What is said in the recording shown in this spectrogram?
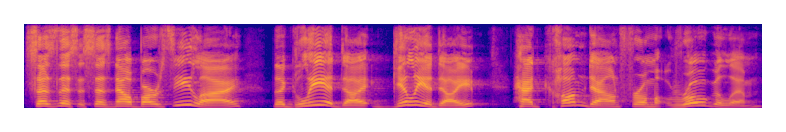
says this it says, Now Barzillai, the Gileadite, Gileadite had come down from Rogelim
